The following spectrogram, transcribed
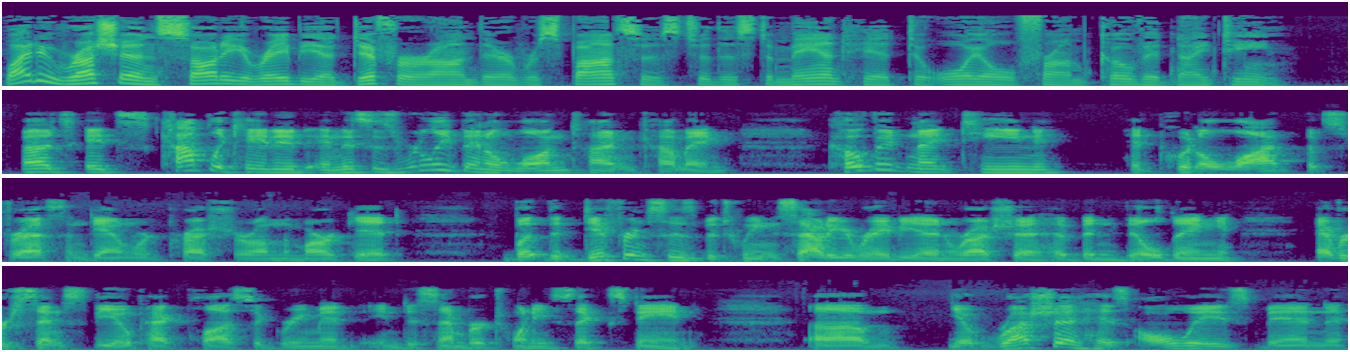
Why do Russia and Saudi Arabia differ on their responses to this demand hit to oil from COVID 19? Uh, it's, it's complicated, and this has really been a long time coming. COVID 19 had put a lot of stress and downward pressure on the market but the differences between Saudi Arabia and Russia have been building ever since the OPEC Plus agreement in December 2016. Um, you know, Russia has always been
